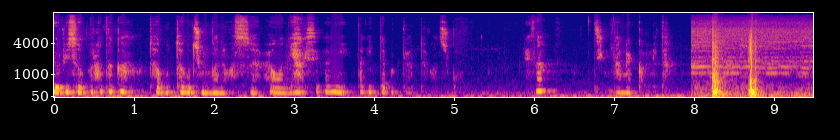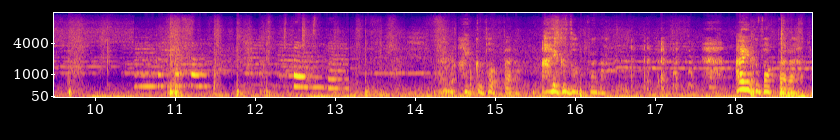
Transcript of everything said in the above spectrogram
요리 수업을 하다가 다 못하고 중간에 왔어요. 병원 예약 시간이 딱 이때밖에 안 돼가지고. 그래서 지금 나갈 겁니다. 아이고 바빠라. 아이고 바빠라. 아이고 바빠라.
